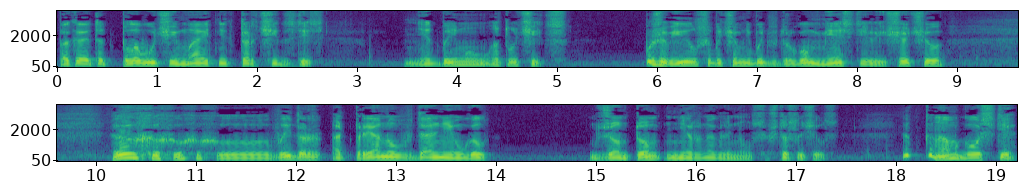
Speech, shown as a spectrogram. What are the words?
пока этот плавучий маятник торчит здесь. Нет бы ему отлучиться. Поживился бы чем-нибудь в другом месте или еще чего. «Ох-ох-ох-ох!» Выдор отпрянул в дальний угол. Джон Том нервно оглянулся. «Что случилось?» «К нам гости».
